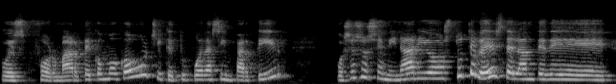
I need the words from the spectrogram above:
pues formarte como coach y que tú puedas impartir, pues esos seminarios. Tú te ves delante de,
